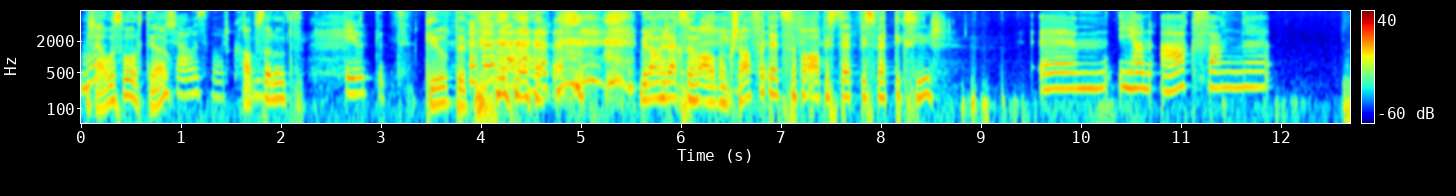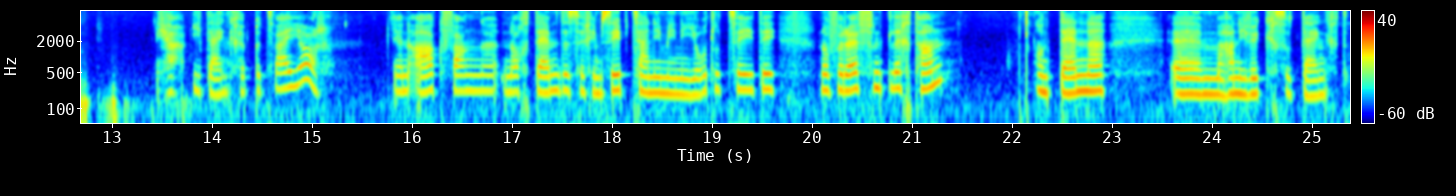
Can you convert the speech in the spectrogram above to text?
Ist auch ein Wort, ja? Ist auch ein Wort. komm. Absolut. Giltet. Giltet. Wie lange hast du eigentlich so am Album geschafft, jetzt von A bis Z, bis es fertig war? Ähm, ich habe angefangen, ja, ich denke etwa zwei Jahre. Ich habe angefangen, nachdem dass ich im 17. meine Jodel-CD noch veröffentlicht habe. Und dann ähm, habe ich wirklich so gedacht,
